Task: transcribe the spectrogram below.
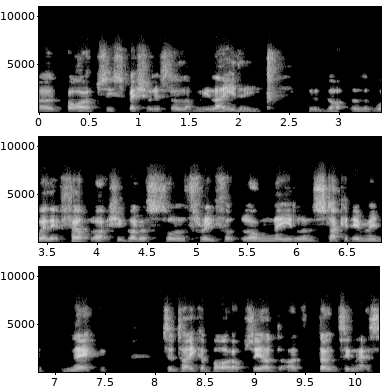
uh, biopsy specialist, a lovely lady who got well. It felt like she got a sort of three foot long needle and stuck it in my neck to take a biopsy. I, I don't think that's.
